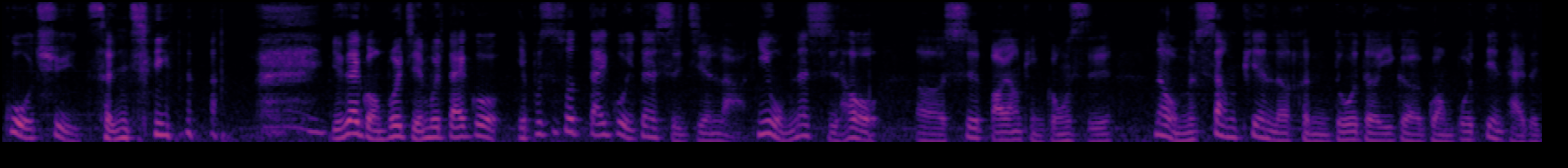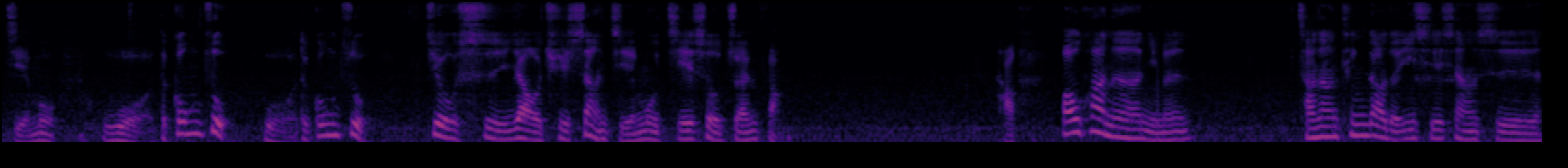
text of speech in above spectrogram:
过去曾经 也在广播节目待过，也不是说待过一段时间啦，因为我们那时候呃是保养品公司。那我们上片了很多的一个广播电台的节目，我的工作，我的工作就是要去上节目接受专访。好，包括呢，你们常常听到的一些像是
